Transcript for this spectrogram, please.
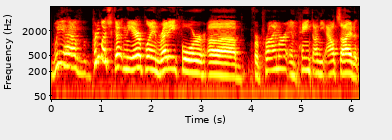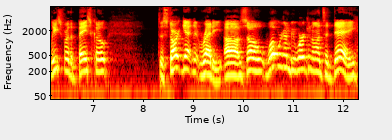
we have pretty much gotten the airplane ready for uh, for primer and paint on the outside, at least for the base coat, to start getting it ready. Uh, so what we're going to be working on today,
